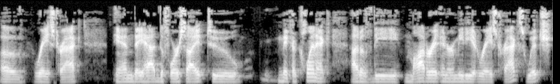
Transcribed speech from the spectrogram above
of racetrack, and they had the foresight to make a clinic out of the moderate intermediate racetracks, which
